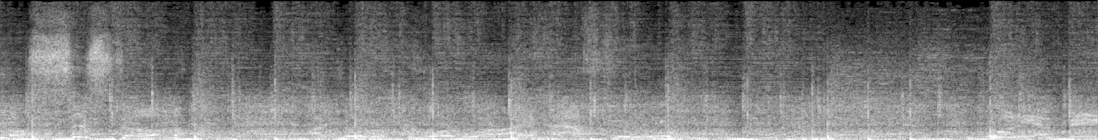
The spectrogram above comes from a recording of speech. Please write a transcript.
your system. I go to court where I have to. What do you mean?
